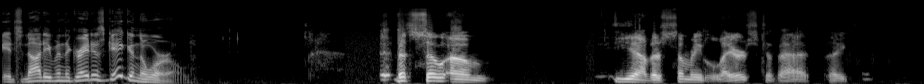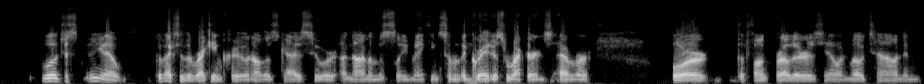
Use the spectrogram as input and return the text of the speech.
it's not even the greatest gig in the world. That's so. Um, yeah, there's so many layers to that. Like, well, just you know, go back to the Wrecking Crew and all those guys who were anonymously making some of the greatest records ever, or the Funk Brothers, you know, in Motown, and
